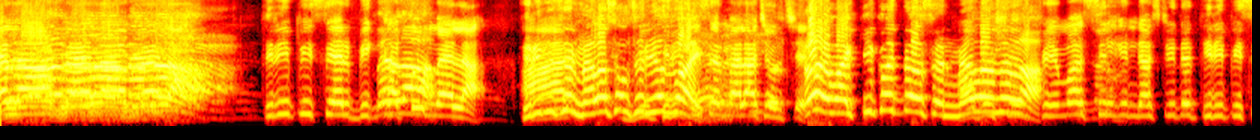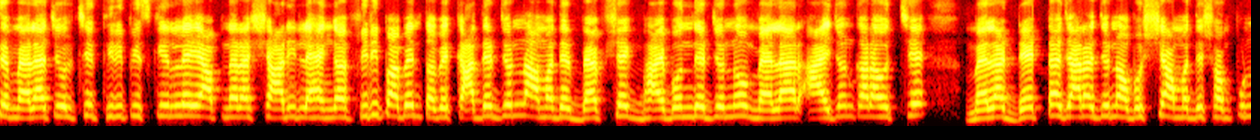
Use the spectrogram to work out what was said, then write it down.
মেলা মেলা মেলা। থ্রি পিসের বিখ্যাত মেলা। থ্রি পিসের মেলা চলছে রিয়াজ ভাই? পিসের মেলা চলছে। এ ভাই কি করতে আছেন? মেলা মেলা। ফেমাস সিল্ক ইন্ডাস্ট্রিতে থ্রি পিসের মেলা চলছে। থ্রি পিস কিনলেই আপনারা শাড়ি লেহেঙ্গা ফ্রি পাবেন। তবে কাদের জন্য? আমাদের ব্যবসায়িক ভাই বোনদের জন্য মেলার আয়োজন করা হচ্ছে। মেলার ডেটটা জানার জন্য অবশ্যই আমাদের সম্পূর্ণ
